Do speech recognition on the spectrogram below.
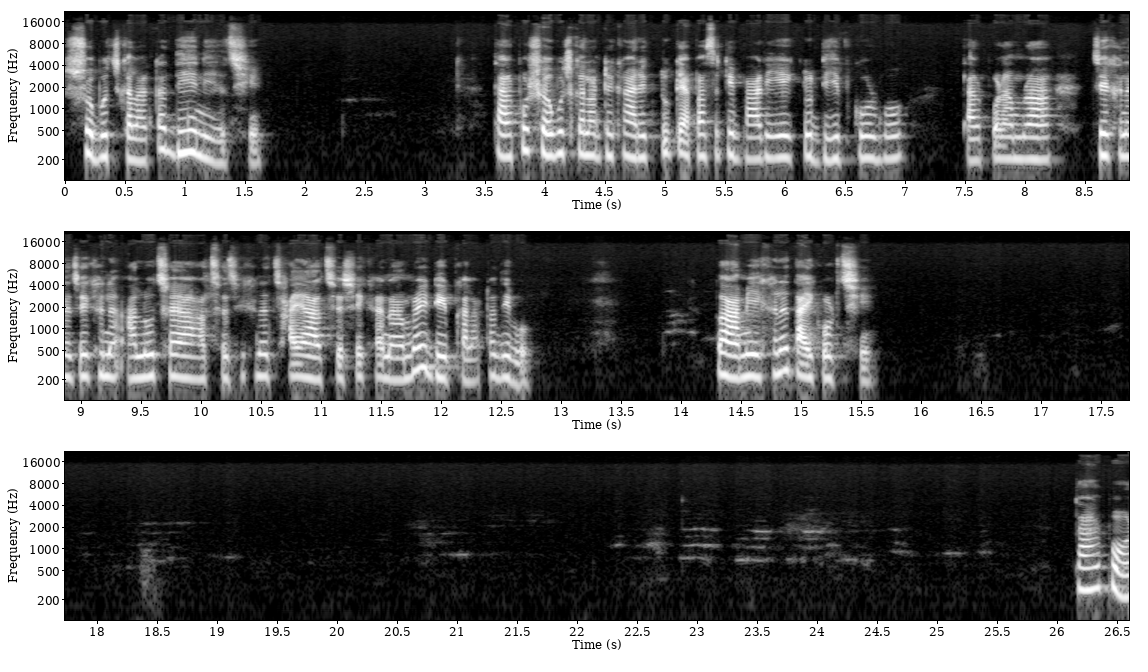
সবুজ কালারটা দিয়ে নিয়েছি তারপর সবুজ কালারটাকে আরেকটু ক্যাপাসিটি বাড়িয়ে একটু ডিপ করব। তারপর আমরা যেখানে, যেখানে আলো ছায়া আছে, যেখানে ছায়া আছে সেখানে আমরা এই ডিপ কালারটা দিব। তো আমি এখানে তাই করছি। তারপর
